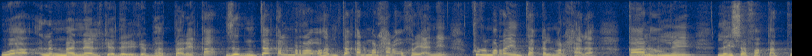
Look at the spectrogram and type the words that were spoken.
ولما نال كذلك بهذه الطريقة زاد انتقل مرة انتقل مرحلة أخرى يعني كل مرة ينتقل مرحلة. قال نعم. باللي ليس فقط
